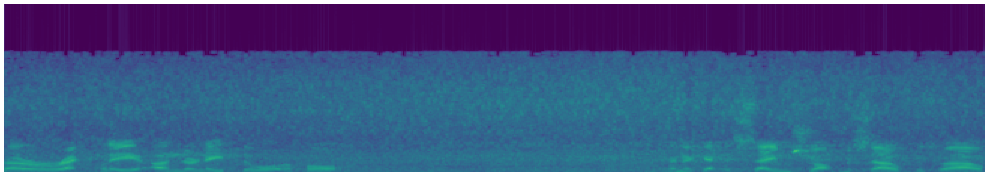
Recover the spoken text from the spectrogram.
directly underneath the waterfall. I'm gonna get the same shot myself as well.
